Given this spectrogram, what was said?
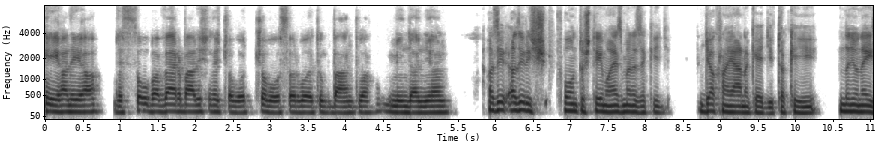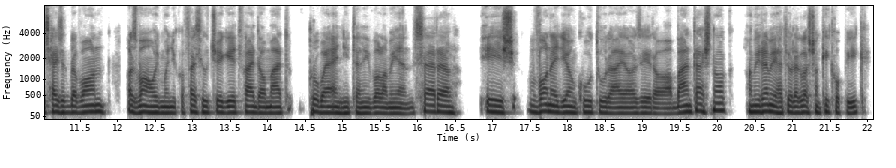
néha-néha, de szóban verbálisan egy csomó, csomószor voltunk bántva mindannyian. Azért, azért is fontos téma ez, mert ezek így gyakran járnak együtt, aki nagyon nehéz helyzetben van, az van, hogy mondjuk a feszültségét, fájdalmát próbál enyhíteni valamilyen szerrel, és van egy olyan kultúrája azért a bántásnak, ami remélhetőleg lassan kikopik,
